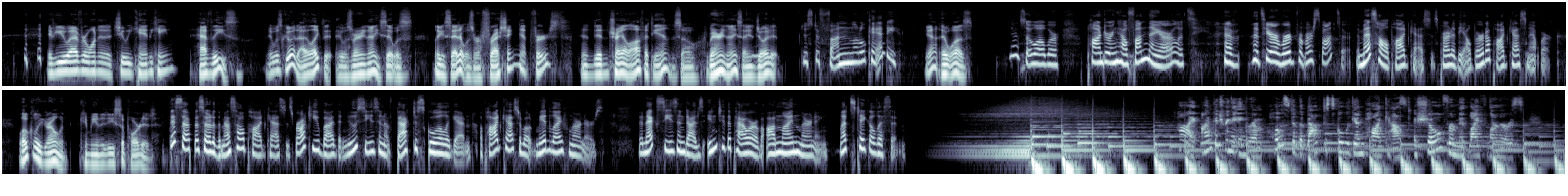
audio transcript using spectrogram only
if you ever wanted a chewy candy cane, have these. It was good. I liked it. It was very nice. It was like I said, it was refreshing at first and didn't trail off at the end. So very nice. I enjoyed it. Just a fun little candy. Yeah, it was. Yeah, so while we're pondering how fun they are, let's have let's hear a word from our sponsor. The Mess Hall podcast is part of the Alberta Podcast Network. Locally grown, community supported. This episode of the Mess Hall podcast is brought to you by the new season of Back to School Again, a podcast about midlife learners. The next season dives into the power of online learning. Let's take a listen. Hi, I'm Katrina Ingram, host of the Back to School Again podcast, a show for midlife learners.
